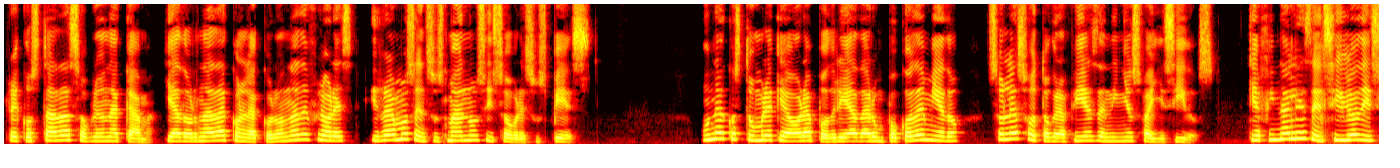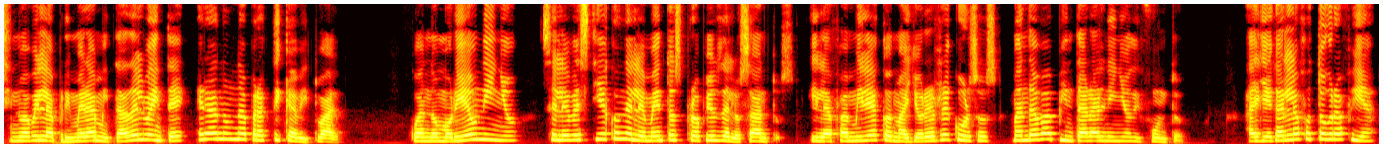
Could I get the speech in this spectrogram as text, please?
recostada sobre una cama y adornada con la corona de flores y ramos en sus manos y sobre sus pies. Una costumbre que ahora podría dar un poco de miedo son las fotografías de niños fallecidos, que a finales del siglo XIX y la primera mitad del XX eran una práctica habitual. Cuando moría un niño, se le vestía con elementos propios de los santos, y la familia con mayores recursos mandaba pintar al niño difunto. Al llegar la fotografía,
